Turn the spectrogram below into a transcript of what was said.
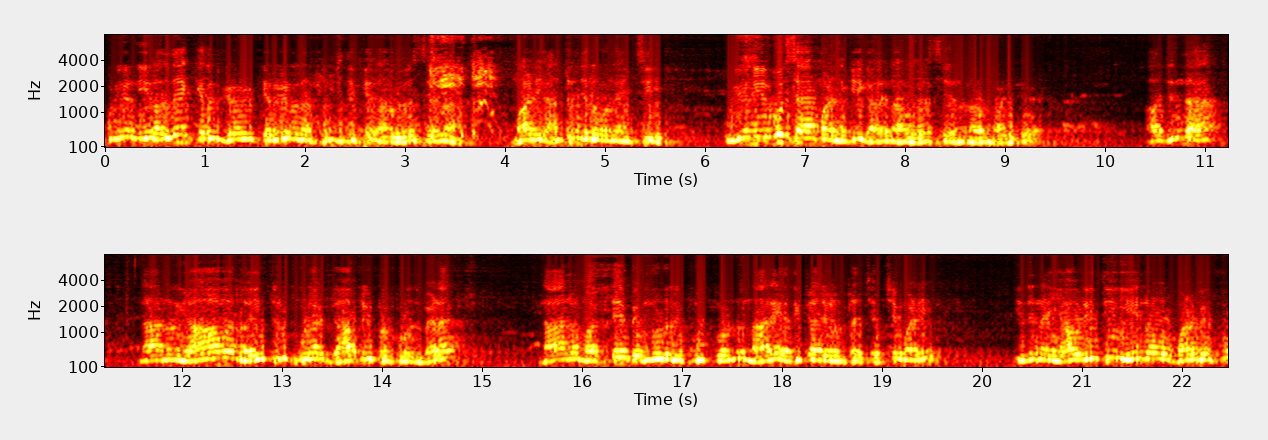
ಕುಡಿಯೋ ನೀರಲ್ಲದೆ ಕೆರೆ ಕೆರೆಗಳನ್ನ ತುಂಬಿಸಲಿಕ್ಕೆ ನಾವು ವ್ಯವಸ್ಥೆಯನ್ನ ಮಾಡಿ ಅಂತರ್ಜಲವನ್ನು ಹೆಚ್ಚಿ ಕುಡಿಯೋ ನೀರಿಗೂ ಸಹಾಯ ಮಾಡಲಿಕ್ಕೆ ಈಗಾಗಲೇ ನಾವು ವ್ಯವಸ್ಥೆಯನ್ನು ನಾವು ಮಾಡಿದ್ದೇವೆ. ಆದ್ರಿಂದ ನಾನು ಯಾವ ರೈತರು ಕೂಡ ಗಾಬರಿ ಪಡ್ಕೊಳ್ಳೋದು ಬೇಡ. ನಾನು ಮತ್ತೆ ಬೆಂಗಳೂರಲ್ಲಿ ಕೂತ್ಕೊಂಡು ನಾನೇ ಅಧಿಕಾರಿಗಳ ಚರ್ಚೆ ಮಾಡಿ, ಇದನ್ನ ಯಾವ ರೀತಿ ಏನು ಮಾಡಬೇಕು,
